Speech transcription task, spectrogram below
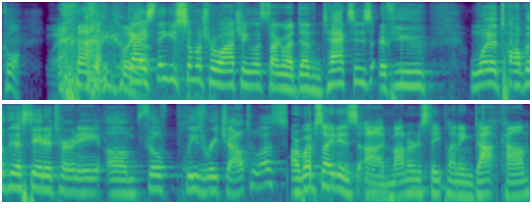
Cool. Going Guys, up. thank you so much for watching. Let's talk about death and taxes. if you want to talk with an estate attorney, um, Phil, please reach out to us. Our website is uh, modernestateplanning.com.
